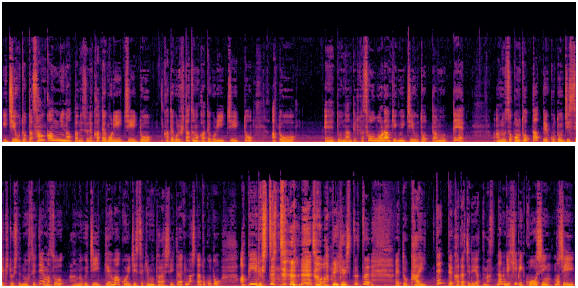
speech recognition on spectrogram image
1位を取った3冠になったんですよね。カテゴリー1位と、カテゴリー2つのカテゴリー1位と、あと、えっ、ー、と、なんていうか、総合ランキング1位を取ったので、あの、そこの取ったっていうことを実績として載せて、まあ、そう、あの、うち一件はこういう実績も取らせていただきましたってことをアピールしつつ そう、アピールしつつ、えっと、書いてって形でやってます。なので、日々更新、もし、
